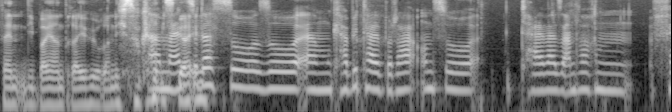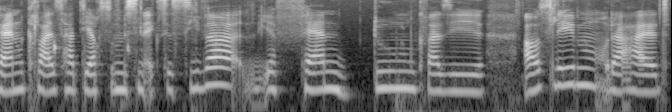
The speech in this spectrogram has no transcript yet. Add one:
fänden die Bayern 3 Hörer nicht so ganz meinst geil. Meinst du, dass so, so ähm, Capital Bra und so teilweise einfach einen Fankreis hat, die auch so ein bisschen exzessiver ihr Fan-Doom quasi ausleben oder halt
